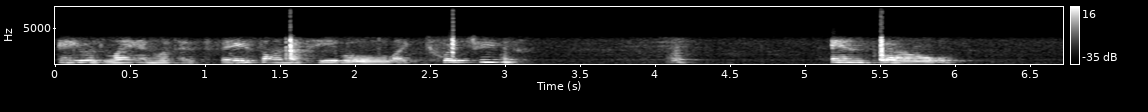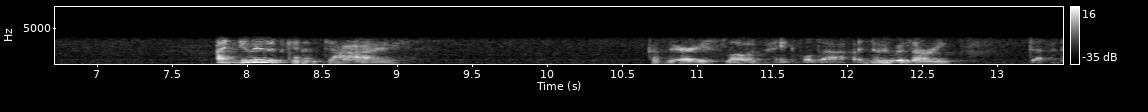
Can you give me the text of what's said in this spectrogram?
he was laying with his face on the table, like twitching and so I knew he was going to die a very slow and painful death. I knew he was already dead,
